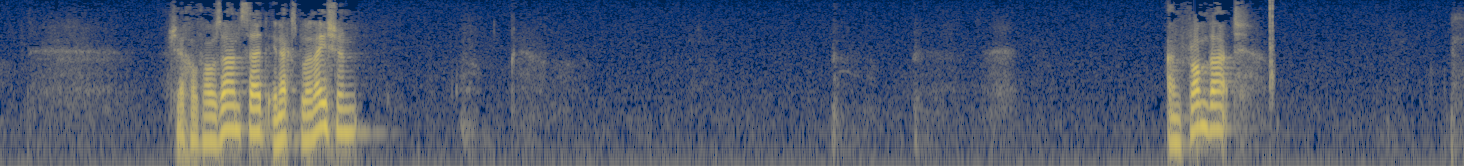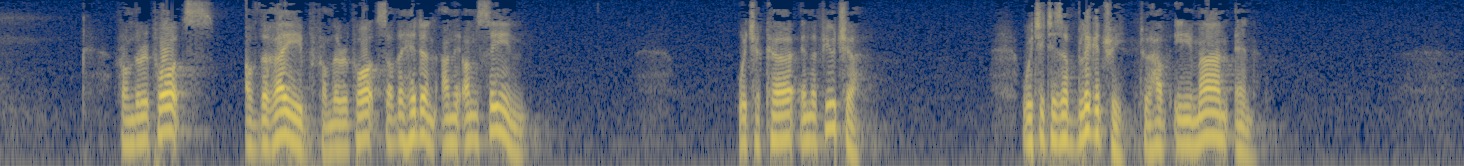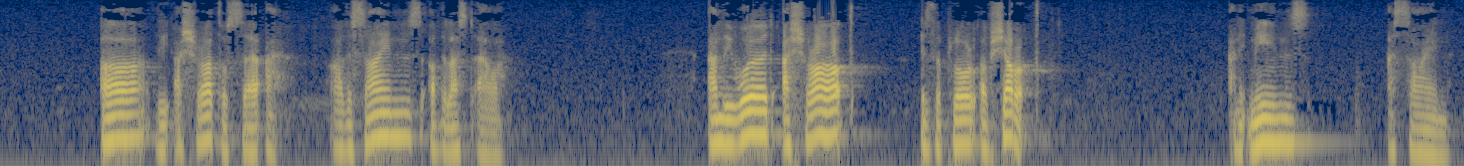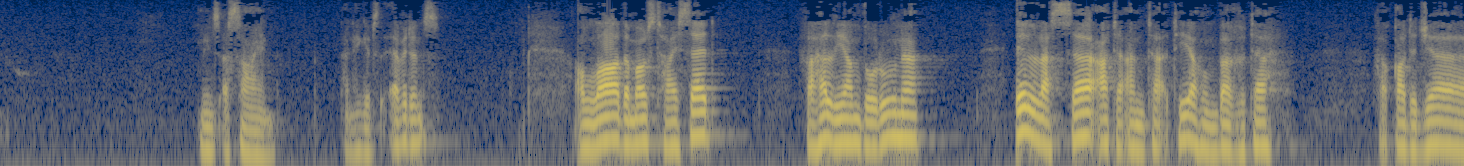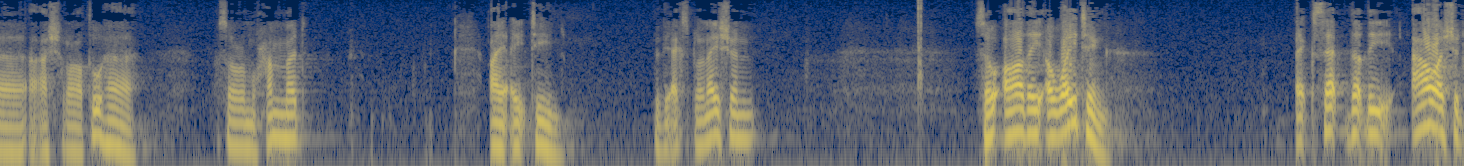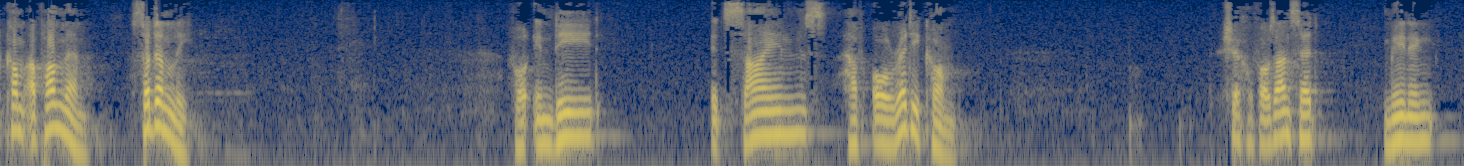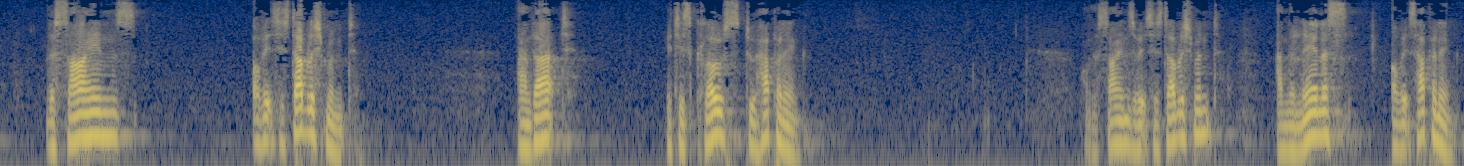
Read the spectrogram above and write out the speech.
Sheikh al-Fawzan said in explanation, and from that, from the reports of the ghaib, from the reports of the hidden and the unseen, which occur in the future, which it is obligatory to have iman in, are the ashrat sa'ah, are the signs of the last hour. And the word ashrat is the plural of sharat. And it means a sign. It means a sign. And he gives the evidence. Allah the Most High said, فهل ينظرون إلا الساعة أن تأتيهم بغتة فقد جاء أشراطها Surah Muhammad, Ayah 18, with the explanation. So are they awaiting, except that the hour should come upon them suddenly? For indeed, its signs have already come. Sheikh al-Fawzan said, meaning the signs of its establishment and that it is close to happening. Or the signs of its establishment and the nearness of its happening.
